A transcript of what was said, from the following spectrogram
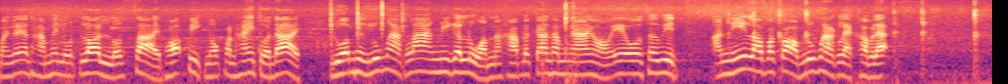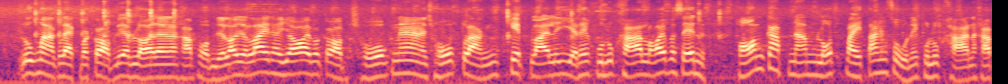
มันก็จะทำให้รถล่อนรถสาย เพราะปีกนกมันให้ตัวได้ รวมถึงลูกหมากล่างนี่ก็หลวมนะครับ และการทำงานของ AO Service อันนี้เราประกอบลูกหมากแหลกเข้าไปแล้ว ลูกหมากแหลกประกอบเรียบร้อยแล้วนะครับผมเดี๋ยวเราจะไล่ทยอยประกอบโชคหน้าโชคหลังเก็บรายละเอียดให้คุณลูกค้า 100%พร้อมกับนำรถไปตั้งศูนย์ให้คุณลูกค้านะครับ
